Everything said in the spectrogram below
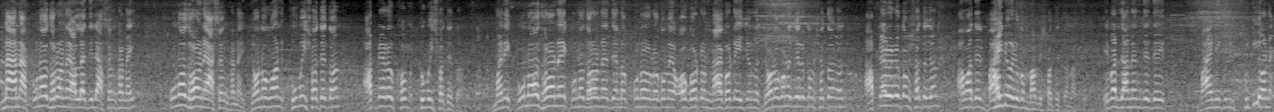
না না, কোনো ধরনের আল্লাহ দিলে আশঙ্কা নাই। কোনো ধরনের আশঙ্কা নাই। জনগণ খুবই সচেতন, আপনারাও খুব, খুবই সচেতন। মানে কোনো ধরনের কোনো ধরনের যেন কোনো রকমের অঘটন না ঘটে, এই জন্য জনগণও যেরকম সচেতন, আপনারও এরকম সচেতন, আমাদের বাহিনী ওইরকমভাবে সচেতন আছে। এবার জানেন যে যে বাহিনীগুলি ছুটি অনেক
